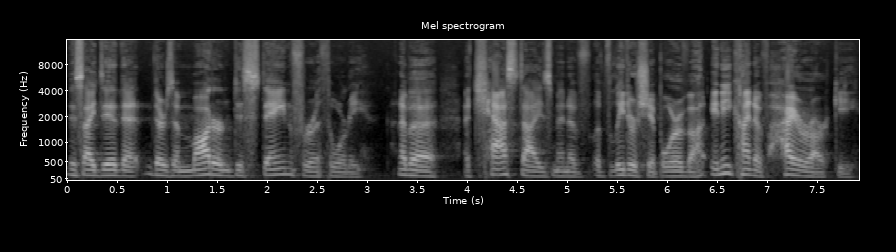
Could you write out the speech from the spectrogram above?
this idea that there's a modern disdain for authority, kind of a, a chastisement of, of leadership or of a, any kind of hierarchy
